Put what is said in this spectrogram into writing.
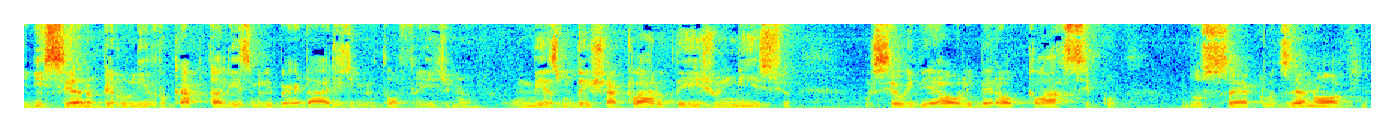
Iniciando pelo livro Capitalismo e Liberdade, de Milton Friedman, o mesmo deixa claro desde o início o seu ideal liberal clássico do século XIX.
